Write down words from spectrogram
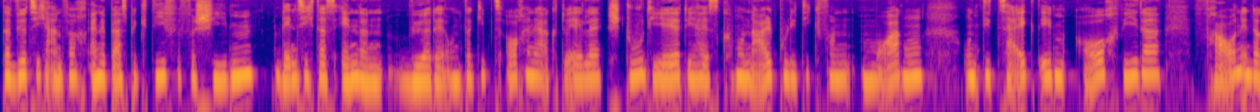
Da wird sich einfach eine Perspektive verschieben, wenn sich das ändern würde. Und da gibt es auch eine aktuelle Studie, die heißt Kommunalpolitik von morgen und die zeigt, zeigt eben auch wieder, Frauen in der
